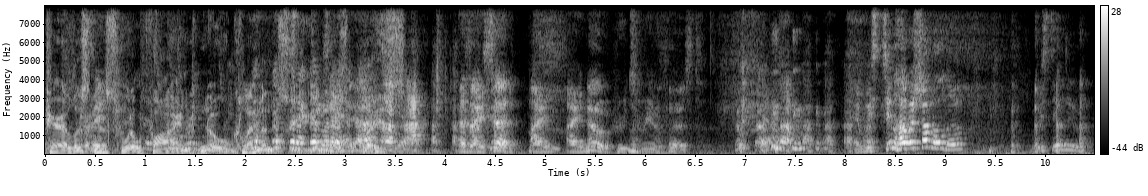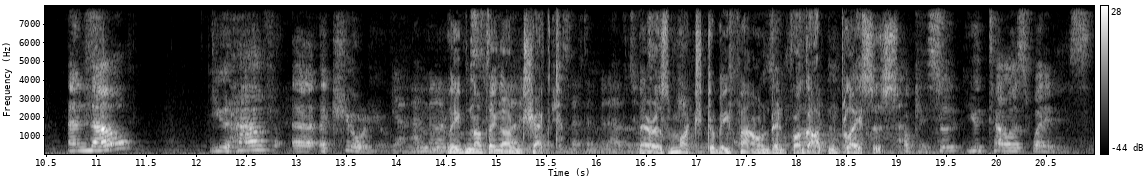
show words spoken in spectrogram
Carelessness will find no clemency in Exactly what I this had. place. Yeah, As I said, I I know who to heal first. yeah. And we still have a shovel though. We still do. And now you have uh, a curio. Yeah, I'm gonna Leave nothing unchecked. torches Left. I'm gonna have There is much to be found in forgotten places. Okay, so you tell us what it is.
